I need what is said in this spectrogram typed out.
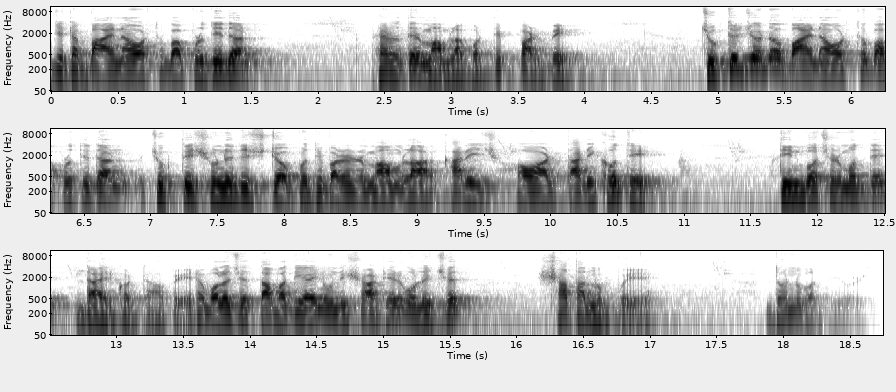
যেটা বায়না অর্থ বা প্রতিদান, ফেরতের মামলা করতে পারবে। চুক্তির জন্য বায়না অর্থ বা প্রতিদান চুক্তি সুনির্দিষ্ট প্রতিপালনের মামলা খারিজ হওয়ার তারিখ হতে তিন বছরের মধ্যে দায়ের করতে হবে। এটা বলেছে তাবাদি আইন উনিশশো আটের অনুচ্ছেদ সাতানব্বইয়ে। ধন্যবাদ ভিউয়ার্স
